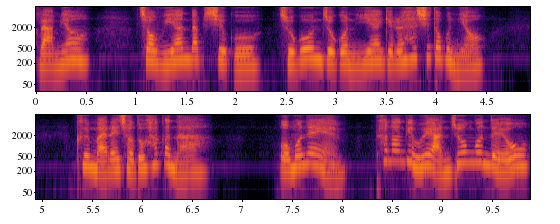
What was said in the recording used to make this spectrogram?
라며 저 위안답시고 조곤조곤 이야기를 하시더군요. 그 말에 저도 화가 나. 어머님, 편한 게 왜 안 좋은 건데요?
